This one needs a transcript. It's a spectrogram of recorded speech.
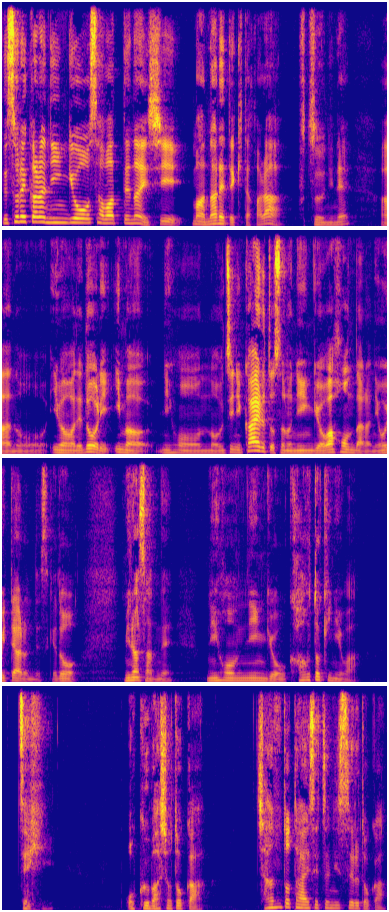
でそれから人形を触ってないしまあ慣れてきたから普通にねあの今まで通り今日本のうちに帰るとその人形は本棚に置いてあるんですけど皆さんね日本人形を買う時にはぜひ置く場所とかちゃんと大切にするとか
